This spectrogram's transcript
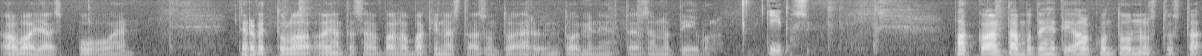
avajaispuhuen. Tervetuloa ajantasaan vailla vakinaista asuntoa ryn toiminnanjohtaja Sanna Tiivola. Kiitos. Pakko antaa mutta heti alkuun tunnustusta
